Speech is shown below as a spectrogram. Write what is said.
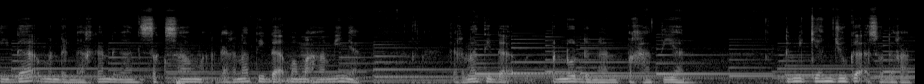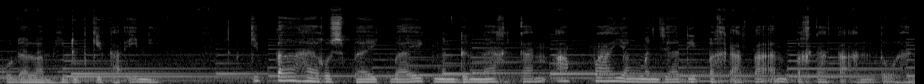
tidak mendengarkan dengan seksama, karena tidak memahaminya, karena tidak penuh dengan perhatian. Demikian juga saudaraku dalam hidup kita ini. Kita harus baik-baik mendengarkan apa yang menjadi perkataan-perkataan Tuhan.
